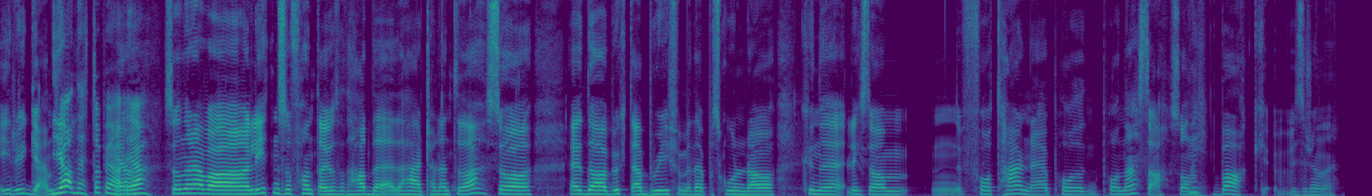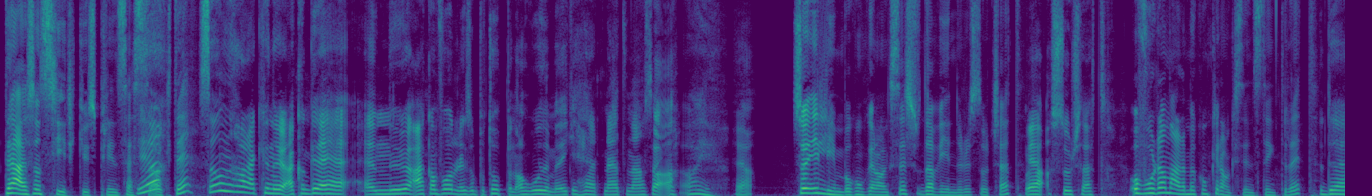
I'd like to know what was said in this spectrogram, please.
I ryggen. ja, nettopp. Ja. Ja. ja. Så når jeg var liten, så fant jeg ut at jeg hadde det her talentet da. Så eh, da brukte jeg briefe med det på skolen da, og kunne liksom mm, få tærne på, på nesa, sånn Oi. bak, hvis du skjønner. Det er sånn sirkusprinsesseaktig. Sånn har jeg kunnet Jeg kan ikke det eh, nå. Jeg kan få det liksom på toppen av hodet, men ikke helt ned til nesa. Oi. Ja. Så i limbo-konkurranser, da vinner du stort sett? Ja, stort sett. Og hvordan er det med konkurranseinstinktet ditt? Det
